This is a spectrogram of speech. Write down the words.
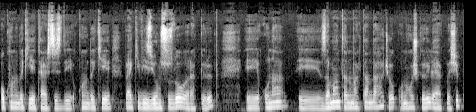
o konudaki yetersizliği, o konudaki belki vizyonsuzluğu olarak görüp ona zaman tanımaktan daha çok ona hoşgörüyle yaklaşıp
